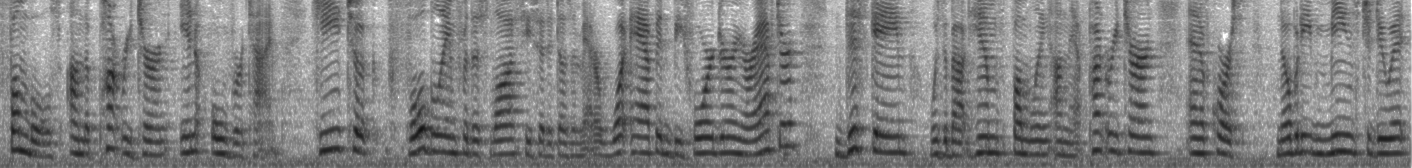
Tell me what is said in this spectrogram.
fumbles on the punt return in overtime. He took full blame for this loss. He said it doesn't matter what happened before, during, or after. This game was about him fumbling on that punt return. And of course, nobody means to do it.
